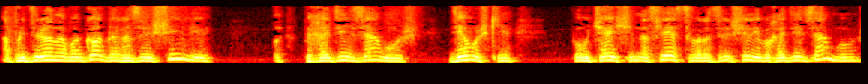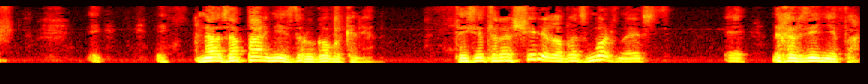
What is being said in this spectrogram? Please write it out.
определенного года разрешили выходить замуж девушки, получающие наследство, разрешили выходить замуж на, за парня из другого колена. То есть это расширило возможность э, нахождения пары.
